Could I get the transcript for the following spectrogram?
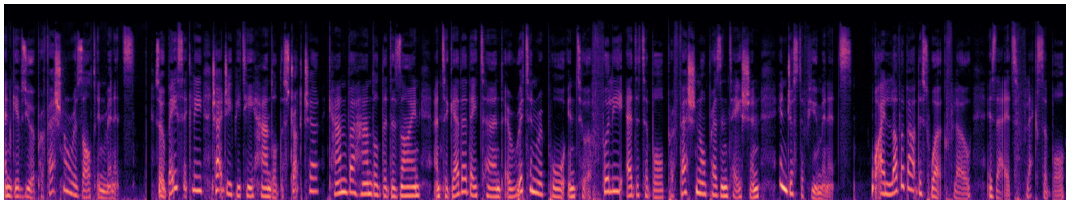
and gives you a professional result in minutes. So basically, ChatGPT handled the structure, Canva handled the design, and together they turned a written report into a fully editable professional presentation in just a few minutes. What I love about this workflow is that it's flexible.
